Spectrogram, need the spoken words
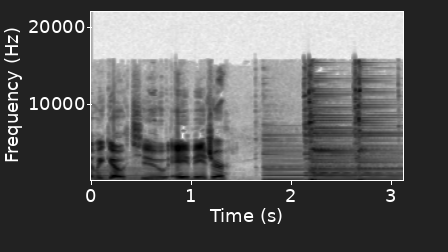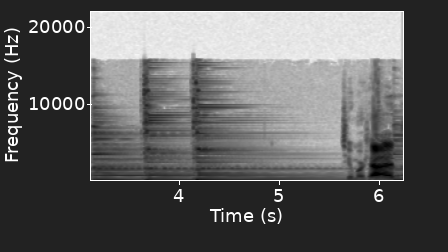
Then we go to A major. Two more times.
